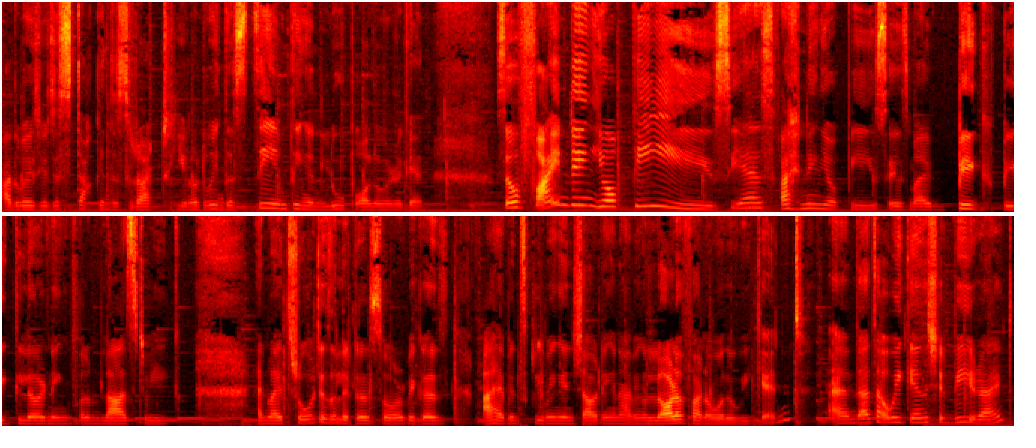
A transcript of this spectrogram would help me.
Otherwise, you're just stuck in this rut, you know, doing the same thing in loop all over again. So, finding your peace. Yes, finding your peace is my big, big learning from last week. And my throat is a little sore because I have been screaming and shouting and having a lot of fun over the weekend. And that's how weekends should be, right?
